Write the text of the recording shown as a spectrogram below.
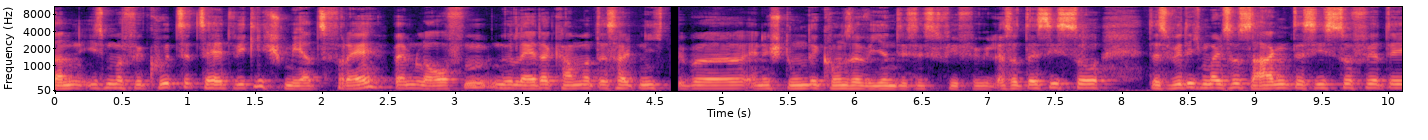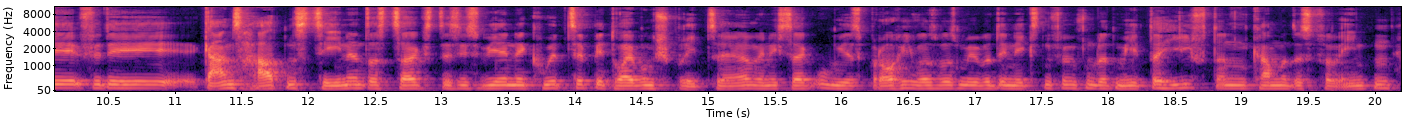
dann ist man für kurze Zeit wirklich schmerzfrei beim Laufen. Nur leider kann man das halt nicht über eine Stunde konservieren, dieses Gefühl. Also das ist so, das würde ich mal so sagen, das ist so für die, für die ganz harten Szenen, dass du sagst, das ist wie eine kurze Betäubungsspritze. Ja? Wenn ich sage, uh, jetzt brauche ich was, was mir über die nächsten 500 Meter hilft, dann kann man das verwenden.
